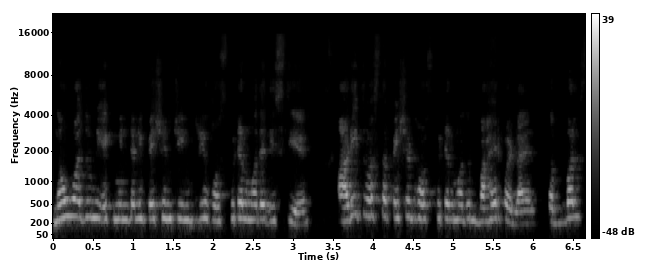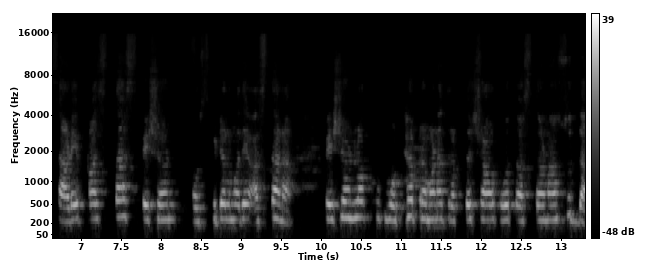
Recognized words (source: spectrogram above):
नऊ वाजून एक मिनिटांनी पेशंटची एंट्री हॉस्पिटलमध्ये दिसतीये. अडीच वाजता पेशंट हॉस्पिटलमधून बाहेर पडलाय. तब्बल साडेपाच तास पेशंट हॉस्पिटलमध्ये असताना पेशंटला खूप मोठ्या प्रमाणात रक्तस्राव होत असताना सुद्धा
